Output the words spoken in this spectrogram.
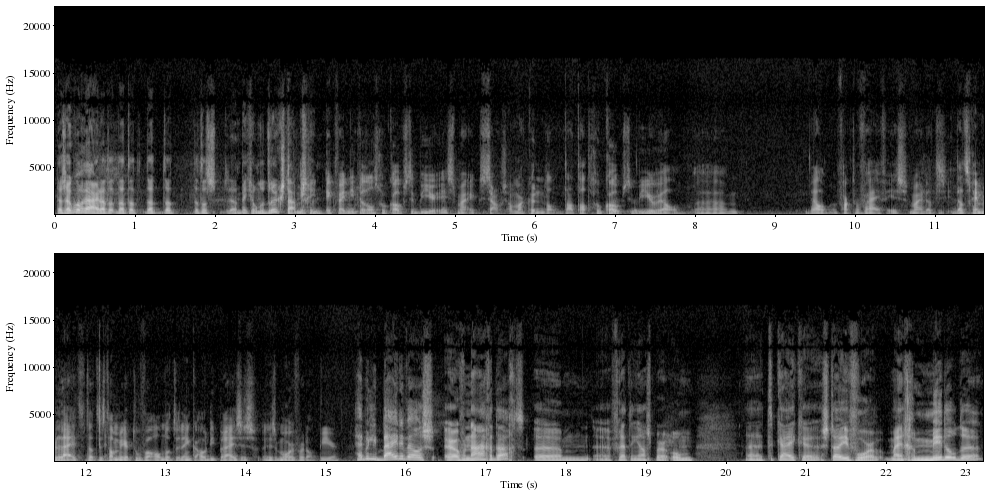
dat is ook wel raar dat dat, dat, dat, dat, dat, dat, dat een beetje onder druk staat misschien. Ik weet niet wat ons goedkoopste bier is, maar ik zou zomaar kunnen dat dat, dat goedkoopste bier wel, ehm, wel een factor 5 is. Maar dat is, dat is geen beleid. Dat is dan meer toeval, omdat we denken, oh, die prijs is, is mooi voor dat bier. Hebben jullie beiden wel eens erover nagedacht, ehm, eh, Fred en Jasper, om eh, te kijken, stel je voor, mijn gemiddelde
